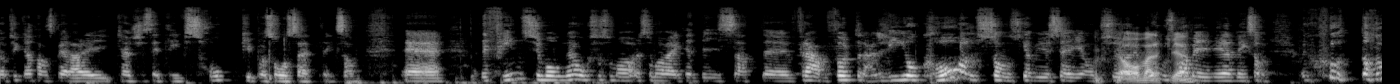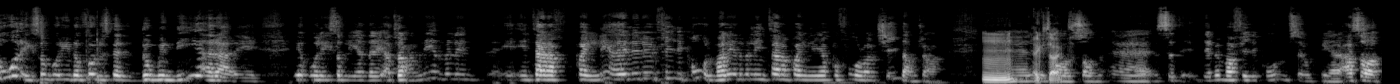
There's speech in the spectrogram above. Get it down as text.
jag tycker att han spelar i kanske sitt livs hockey på så sätt. Liksom. Eh, det finns ju många också som har, som har verkligen visat eh, framfötterna. Leo Karlsson ska vi ju säga också. Ja, verkligen. Som har blivit liksom, en 17-åring som går in och fullständigt dominerar i, och liksom leder, jag tror han leder väl in, interna poängligan, eller det är Filip Holm, han leder väl interna poängligan på forwardsidan tror jag. mm, Eh, exakt. Karlsson. Eh, så det, det är väl bara Filip Holm som gjort mer. Alltså,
